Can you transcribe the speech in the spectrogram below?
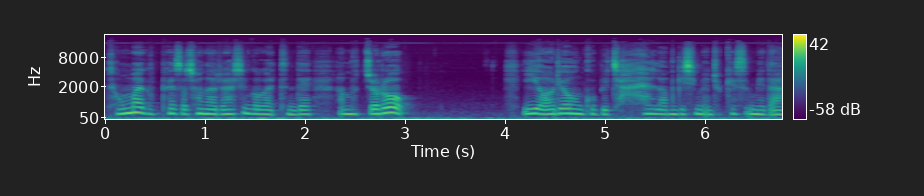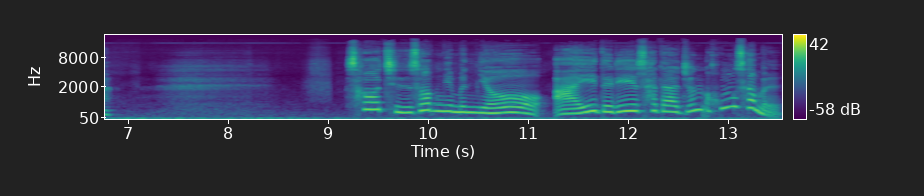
정말 급해서 전화를 하신 것 같은데, 아무쪼록 이 어려운 고비 잘 넘기시면 좋겠습니다. 서진섭님은요, 아이들이 사다 준 홍삼을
